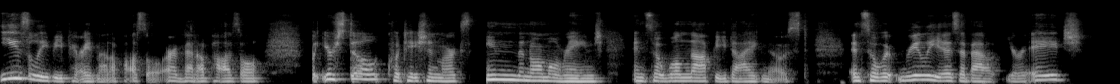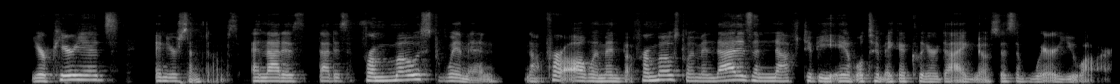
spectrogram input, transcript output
easily be perimenopausal or menopausal but you're still quotation marks in the normal range and so will not be diagnosed. And so it really is about your age your periods and your symptoms. And that is that is for most women not for all women, but for most women, that is enough to be able to make a clear diagnosis of where you are.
